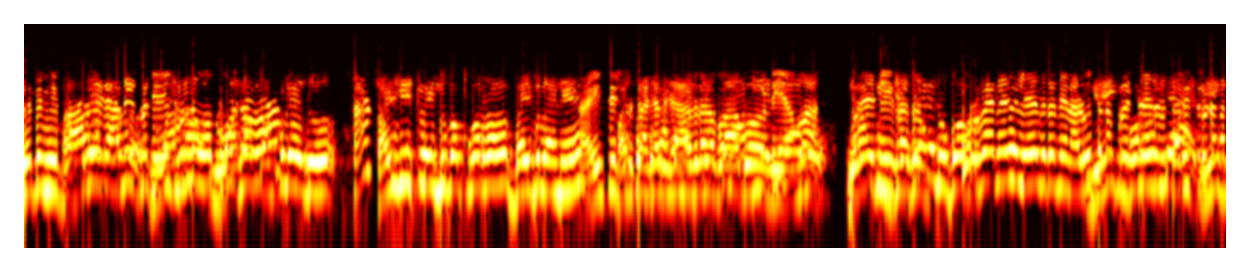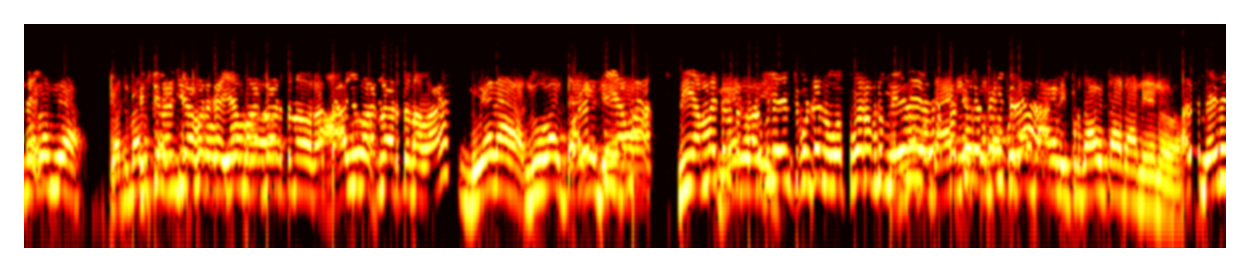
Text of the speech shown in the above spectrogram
లేదా మీ భార్య గాని ఇట్లా చేయించుకుని నువ్వు ఒప్పుకుంటావా? తప్పులేదు? సైంటిస్టులు ఎందుకు ఒప్పుకోరు బైబిల్ అని సైంటిస్ట్ సంగతి కాదురా బాబు నీ అమ్మ. ఒరే నీకు అసలు బుర్ర అనేది లేదురా నేను అడుగుతున్న ప్రశ్న చరిత్ర ఏం మాట్లాడుతున్నావు రా తాగి మాట్లాడుతున్నావా? నువ్వేనా? నువ్వు తాగేది నీ అమ్మ నీ అమ్మ ఇద్దరితో నేను- కడుపు చేయించుకుంటే నువ్వు ఒప్పుకున్నప్పుడు మేరీ ఇప్పుడు తాగుతానా నేను? అరే మేరీ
